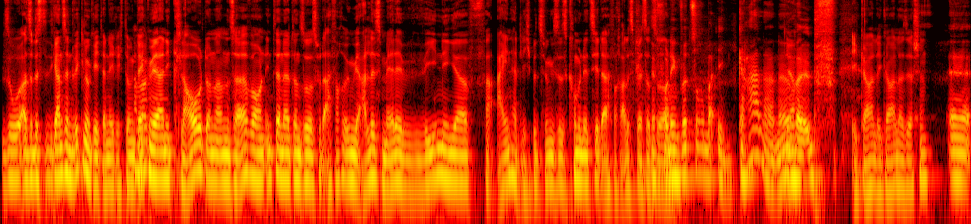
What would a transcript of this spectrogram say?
so, also das, die ganze Entwicklung geht ja in die Richtung. Aber- Denken wir an die Cloud und an Server und Internet und so, es wird einfach irgendwie alles mehr oder weniger vereinheitlicht, beziehungsweise es kommuniziert einfach alles besser Ja, vor zusammen. allem wird es auch immer egaler, ne? Ja. Weil, pff, Egal, egal, sehr schön. Äh,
